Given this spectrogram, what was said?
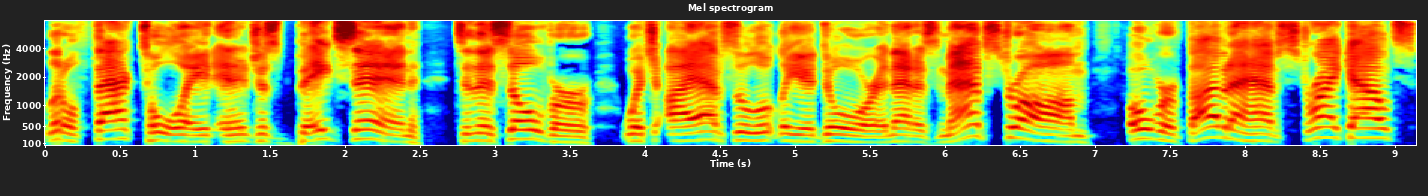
little factoid, and it just bakes in to this over, which I absolutely adore. And that is Matt Strahm over five and a half strikeouts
